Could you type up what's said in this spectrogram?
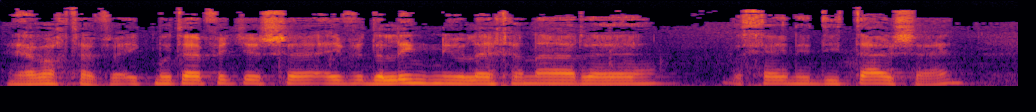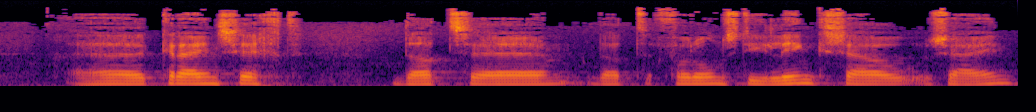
Ja, wacht even. Ik moet eventjes eh, even de link nu leggen naar eh degene die thuis zijn. Eh Krijn zegt dat, dat voor ons die link zou zijn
